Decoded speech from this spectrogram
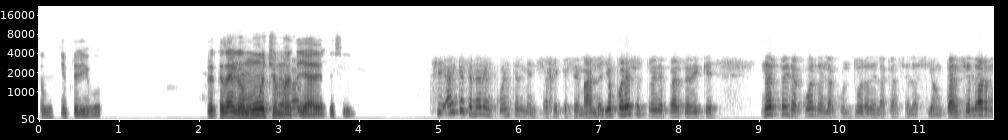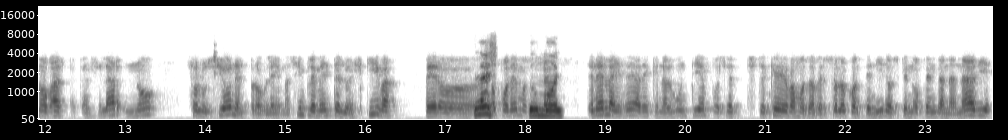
de un simple dibujo. Creo que es algo Sí, mucho más allá de decir. Sí, hay que tener en cuenta el mensaje que se manda. Yo por eso estoy de parte de que no estoy de acuerdo en la cultura de la cancelación. Cancelar no basta, cancelar no soluciona el problema, simplemente lo esquiva, pero ¿Sabes no podemos tener la idea de que en algún tiempo, o sea, ¿qué vamos a ver? Solo contenidos que no ofendan a nadie,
